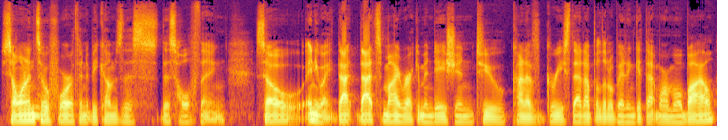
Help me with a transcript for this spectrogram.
so on and so mm-hmm. forth, and it becomes this this whole thing. So anyway, that that's my recommendation to kind of grease that up a little bit and get that more mobile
